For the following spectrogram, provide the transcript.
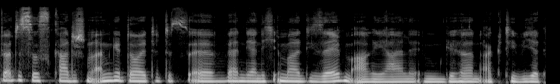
Du hattest das gerade schon angedeutet. Es äh, werden ja nicht immer dieselben Areale im Gehirn aktiviert.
